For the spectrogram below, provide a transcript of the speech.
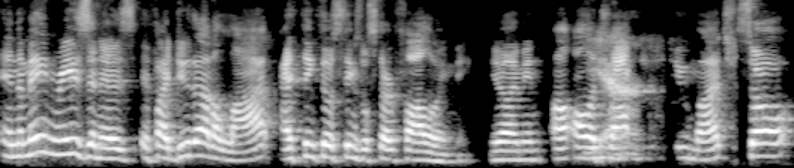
And the main reason is if I do that a lot, I think those things will start following me. You know I mean? I'll, I'll attract yeah. too much. So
